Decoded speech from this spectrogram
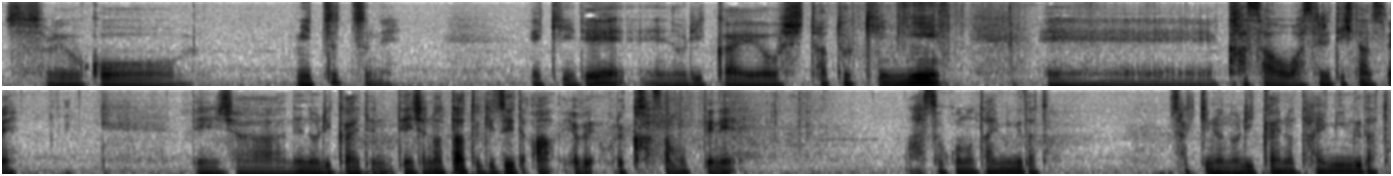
それをこう見つつね駅で乗り換えをした時に、えー、傘を忘れてきたんですね。電車ね乗り換えて電車乗った後気づいた。あやべ俺傘持ってね。あそこのタイミングだと。さっきの乗り換えのタイミングだと。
